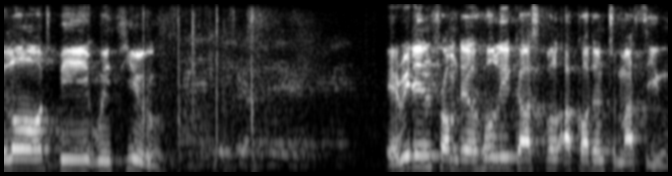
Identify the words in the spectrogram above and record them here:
Lord be with you. A reading from the Holy Gospel according to Matthew.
